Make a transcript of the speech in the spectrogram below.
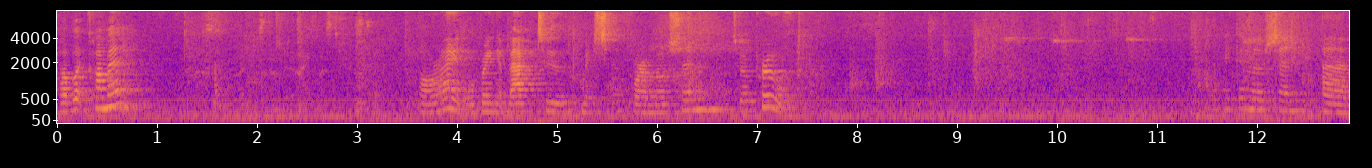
public comment? All right, we'll bring it back to the commission for a motion to approve. Motion, um,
